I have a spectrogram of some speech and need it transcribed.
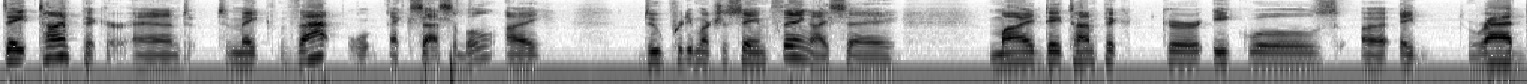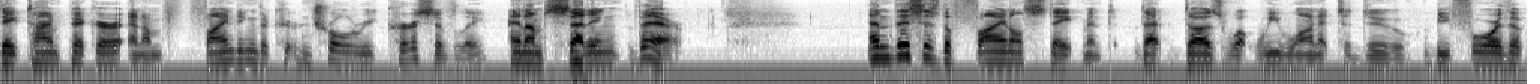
date time picker and to make that accessible I do pretty much the same thing. I say my date time picker equals uh, a rad date time picker and I'm finding the control recursively and I'm setting there. And this is the final statement that does what we want it to do before the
